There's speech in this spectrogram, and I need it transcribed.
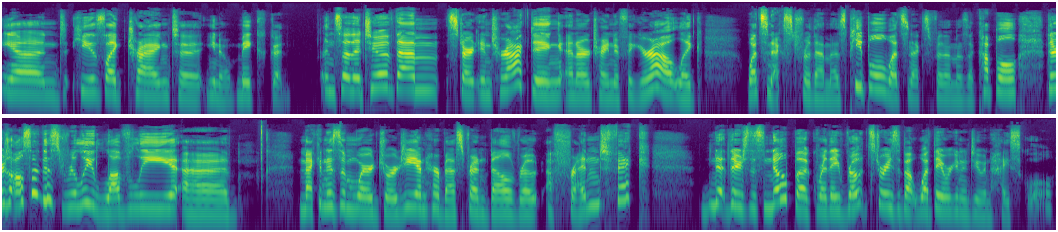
And he's like trying to, you know, make good. And so the two of them start interacting and are trying to figure out like, what's next for them as people, what's next for them as a couple. There's also this really lovely uh, mechanism where Georgie and her best friend Belle wrote a friend fic there's this notebook where they wrote stories about what they were going to do in high school.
